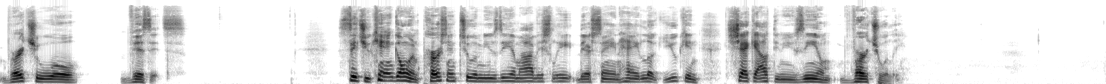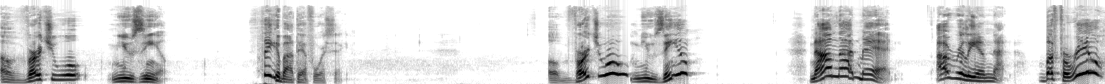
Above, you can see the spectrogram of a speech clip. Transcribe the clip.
virtual visits. Since you can't go in person to a museum, obviously, they're saying, hey, look, you can check out the museum virtually. A virtual museum. Think about that for a second. A virtual museum? Now, I'm not mad. I really am not. But for real?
